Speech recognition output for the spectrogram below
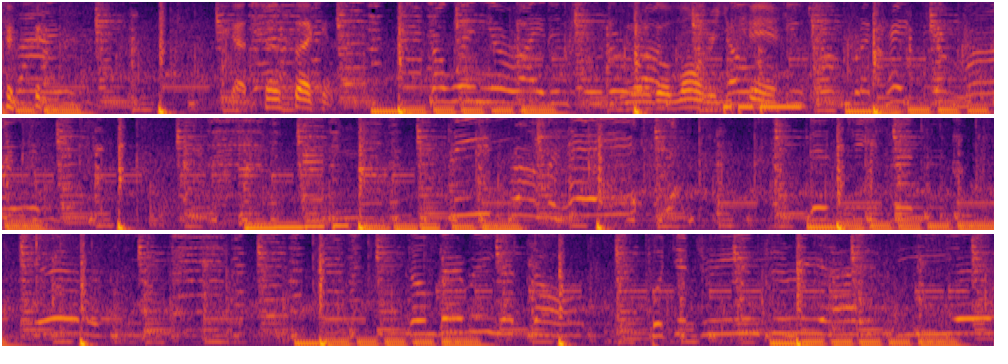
Signs. Got 10 seconds. So when you're riding through the You wanna go longer, you can. you complicate your mind. Flee from hate, mischief and jealousy. Don't bury your dog, put your dream to reality. Yeah.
